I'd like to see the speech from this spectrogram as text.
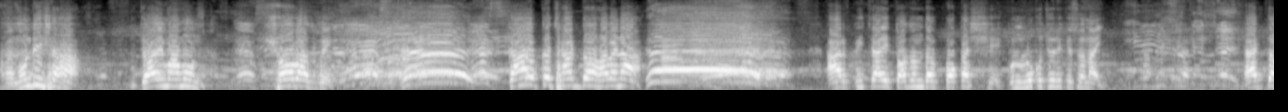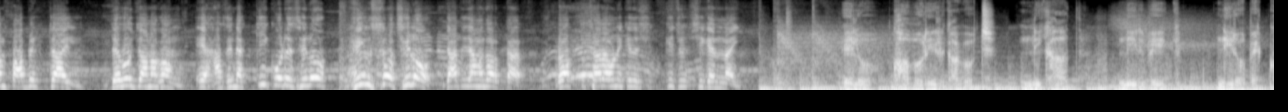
আমি মন্ডি সাহা জয় মামুন সব আসবে। কাউকে ছাড় দেওয়া হবে না। আর বিচারিক তদন্ত প্রকাশ্যে কোন লুকোচুরি কিছু নাই। একদম পাবলিক ট্রায়াল দেহ জনগণ, এই হাসিনা কি করেছিল? হিংস্র ছিল, জাতি জানা দরকার। রক্ত ছাড়া উনি কিছু কিছু শিখেন নাই। এলো খবরের কাগজ নিখাত নির্ভীক, নিরপেক্ষ।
